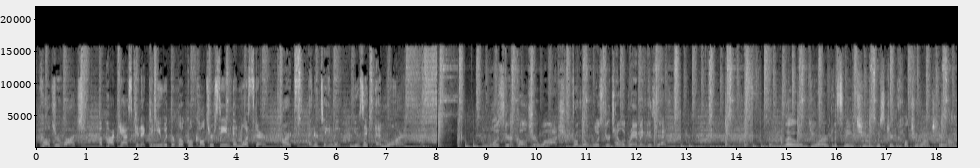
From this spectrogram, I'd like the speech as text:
Culture Watch, a podcast connecting you with the local culture scene in Worcester. Arts, entertainment, music, and more. Worcester Culture Watch from the Worcester Telegram and Gazette. Hello, and you are listening to Worcester Culture Watch here on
